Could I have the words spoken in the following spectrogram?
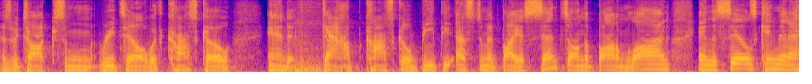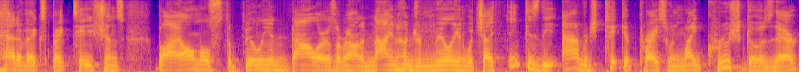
as we talk some retail with Costco and Gap. Costco beat the estimate by a cent on the bottom line, and the sales came in ahead of expectations by almost a billion dollars, around 900 million, which I think is the average ticket price when Mike Krush goes there,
